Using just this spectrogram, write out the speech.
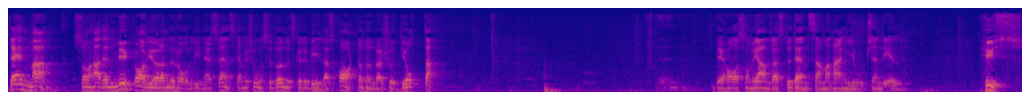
den man som hade en mycket avgörande roll i när Svenska Missionsförbundet skulle bildas 1878. Det har som i andra studentsammanhang gjorts en del hyss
